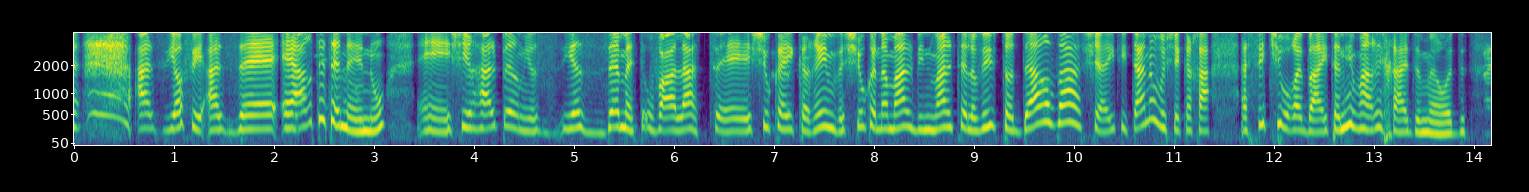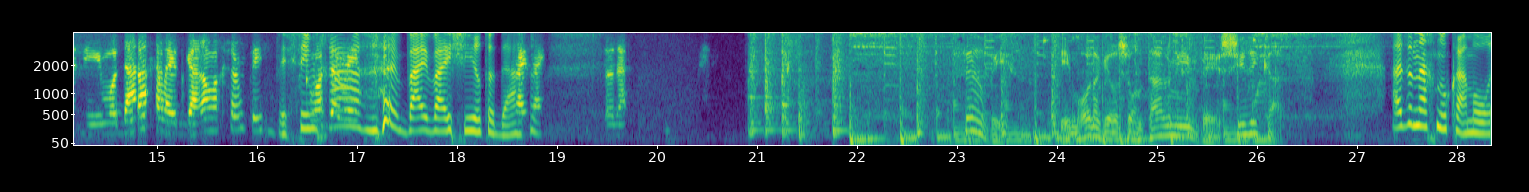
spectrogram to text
אז יופי, אז הערת את עינינו. אה, שיר הלפרן, יזמת ובעלת אה, שוק האיכרים ושוק הנמל בנמל תל אביב, תודה רבה שהיית איתנו ושככה עשית שיעורי בית, אני מעריכה את זה מאוד. אני מודה לך על האתגר המחשבתי. בשמחה. ביי ביי, שיר, תודה. ביי ביי. תודה. service, עם רונה גרשון תלמי ושירי כץ. אז אנחנו כאמור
